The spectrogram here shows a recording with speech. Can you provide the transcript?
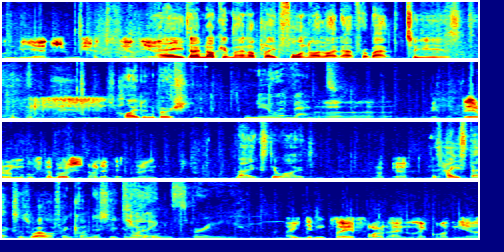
on the edge. We should stay on the edge. Hey, don't knock it, man. I played Fortnite like that for about two years. Hide in the bush. New event. Uh, wait, did they removed the bush? No, they didn't, right? No, you can still hide. Okay. There's haystacks as well, I think, on this you can hide Killing in. spree. I didn't play Fortnite in like one year.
